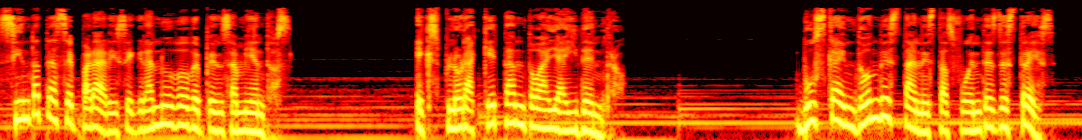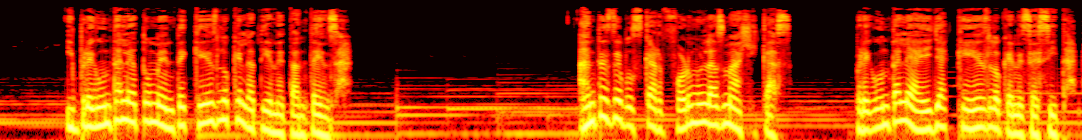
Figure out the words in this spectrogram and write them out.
Siéntate a separar ese gran nudo de pensamientos. Explora qué tanto hay ahí dentro. Busca en dónde están estas fuentes de estrés y pregúntale a tu mente qué es lo que la tiene tan tensa. Antes de buscar fórmulas mágicas, pregúntale a ella qué es lo que necesita.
